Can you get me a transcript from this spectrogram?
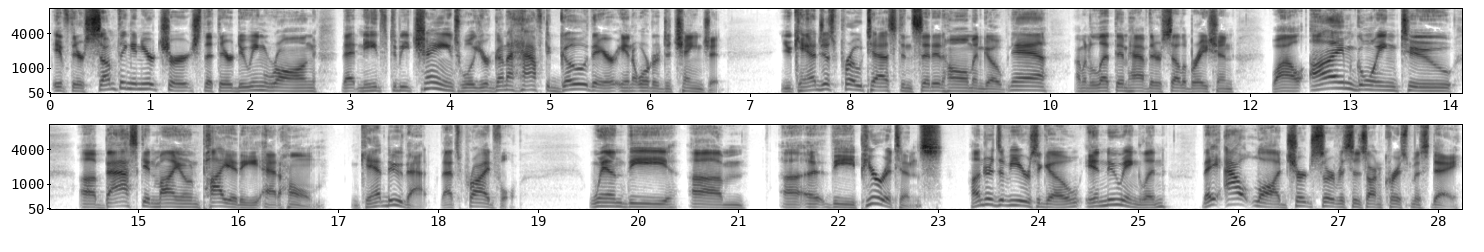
If there's something in your church that they're doing wrong that needs to be changed, well, you're going to have to go there in order to change it. You can't just protest and sit at home and go, nah, I'm going to let them have their celebration while I'm going to uh, bask in my own piety at home. You can't do that. That's prideful. When the um, uh, uh, the Puritans, hundreds of years ago in New England, they outlawed church services on Christmas Day.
